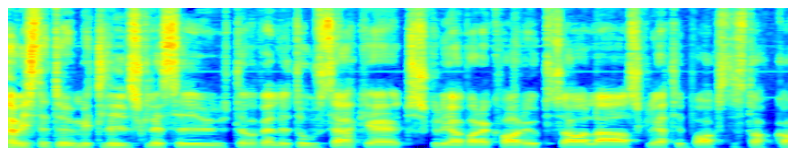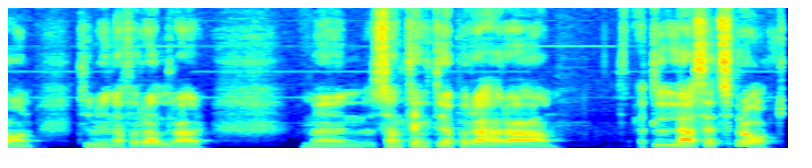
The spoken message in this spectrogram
Jag visste inte hur mitt liv skulle se ut. Det var väldigt osäkert. Skulle jag vara kvar i Uppsala? Skulle jag tillbaks till Stockholm? Till mina föräldrar? Men sen tänkte jag på det här äh, att läsa ett språk.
